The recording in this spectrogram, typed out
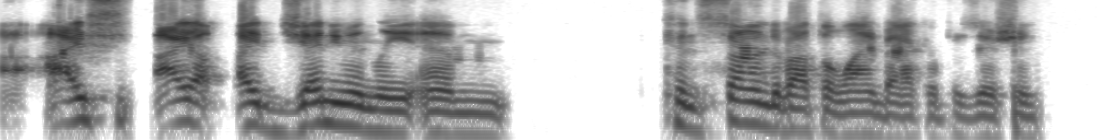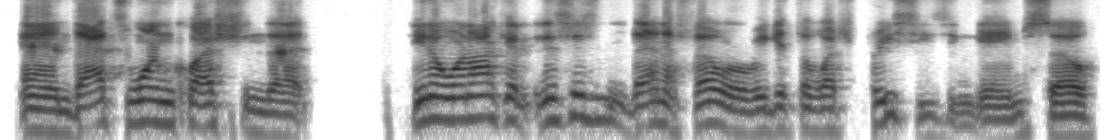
I, I, I genuinely am concerned about the linebacker position. And that's one question that, you know, we're not going to, this isn't the NFL where we get to watch preseason games. So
